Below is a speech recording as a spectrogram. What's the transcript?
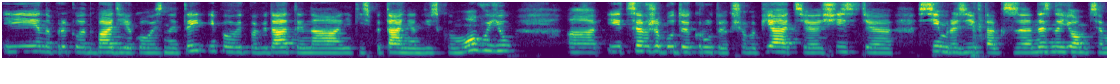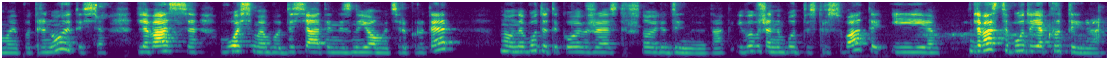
і, наприклад, buddy якогось знайти і повідповідати на якісь питання англійською мовою. І це вже буде круто, якщо ви 5, 6, 7 разів так з незнайомцями потренуєтеся. Для вас 8 або 10 незнайомець рекрутер ну не буде такою вже страшною людиною, так і ви вже не будете стресувати, і для вас це буде як рутина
